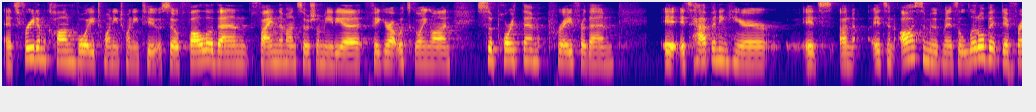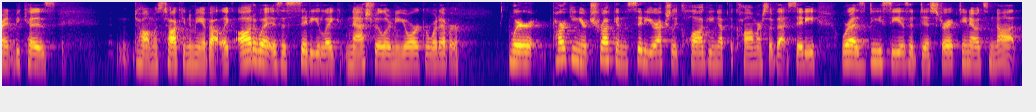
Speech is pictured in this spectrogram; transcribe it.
And it's Freedom Convoy 2022. So follow them, find them on social media, figure out what's going on, support them, pray for them. It, it's happening here. It's an it's an awesome movement. It's a little bit different because Tom was talking to me about like Ottawa is a city like Nashville or New York or whatever where parking your truck in the city you're actually clogging up the commerce of that city whereas DC is a district you know it's not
